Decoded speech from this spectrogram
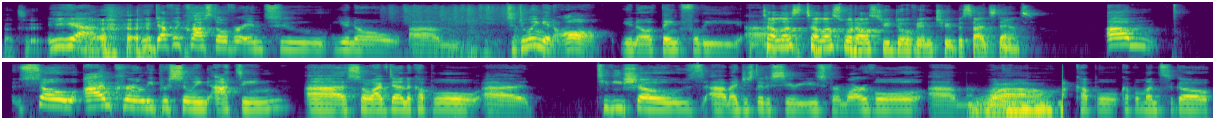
That's it. Yeah, You know? we've definitely crossed over into you know um, to doing it all. You know, thankfully. Uh, Tell us, tell us what else you dove into besides dance. Um, so I'm currently pursuing acting. Uh, so I've done a couple uh, TV shows. Um, I just did a series for Marvel. Um, Wow. a couple couple months ago.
